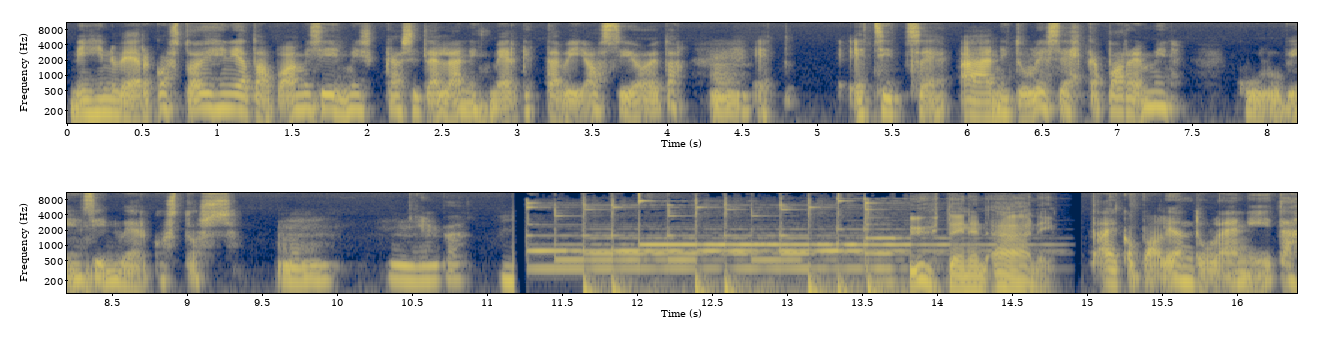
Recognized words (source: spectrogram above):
niihin verkostoihin ja tapaamisiin, missä käsitellään niitä merkittäviä asioita. Mm. Että et sitten se ääni tulisi ehkä paremmin kuuluviin siinä verkostossa. Mm. Niinpä. Yhteinen ääni aika paljon tulee niitä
